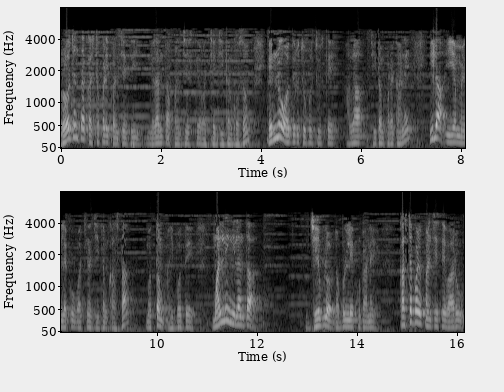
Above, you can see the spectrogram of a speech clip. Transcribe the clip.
రోజంతా కష్టపడి పనిచేసి నెలంతా పనిచేస్తే వచ్చే జీతం కోసం ఎన్నో అదురు చూపులు చూస్తే అలా జీతం పడగానే ఇలా ఈఎంఐలకు వచ్చిన జీతం కాస్త మొత్తం అయిపోతే మళ్ళీ నెలంతా జేబులో డబ్బులు లేకుండానే కష్టపడి పనిచేసే వారు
